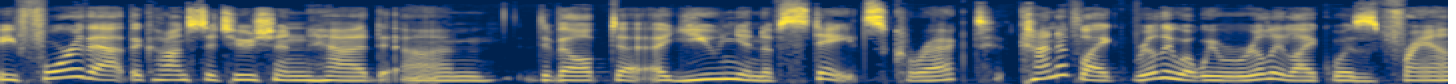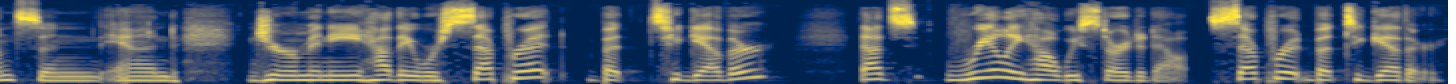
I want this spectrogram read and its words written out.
Before that, the Constitution had um, developed a, a, union of states, correct? Kind of like really what we were really like was France and, and Germany, how they were separate but together. That's really how we started out separate but together.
